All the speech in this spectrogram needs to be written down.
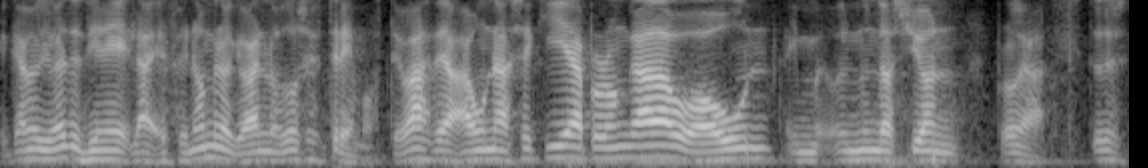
el cambio climático tiene el fenómeno que va en los dos extremos, te vas a una sequía prolongada o a una inundación prolongada. Entonces,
